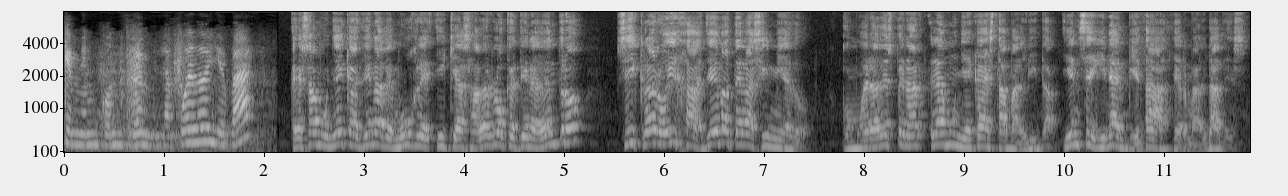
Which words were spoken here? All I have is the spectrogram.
que me encontré, ¿me la puedo llevar? ¿Esa muñeca llena de mugre y que a saber lo que tiene dentro? Sí, claro, hija, llévatela sin miedo. Como era de esperar, la muñeca está maldita y enseguida empieza a hacer maldades.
